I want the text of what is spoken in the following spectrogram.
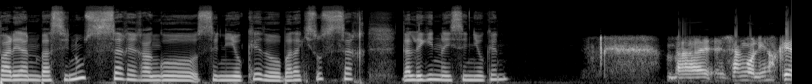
parean bazinu, zer errango zenioke, do badakizu, zer galdegin nahi zenioken? Ba, esango nioke,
